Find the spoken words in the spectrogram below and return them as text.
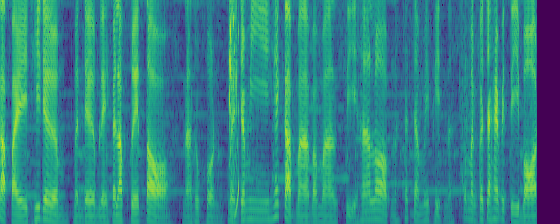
กลับไปที่เดิมเหมือนเดิมเลยไปรับเควสต่อนะทุกคนเหมือนจะมีให้กลับมาประมาณ4-5รอบนะถ้าจำไม่ผิดนะก็มันก็จะให้ไปตีบอส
